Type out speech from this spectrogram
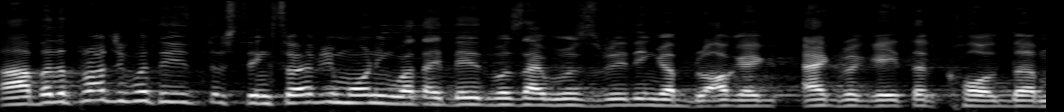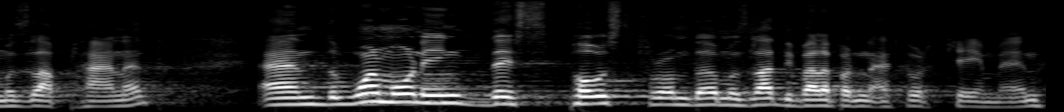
Uh, but the project was interesting. So every morning what I did was I was reading a blog ag aggregator called the Mozilla Planet. And one morning, this post from the Mozilla Developer Network came in,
